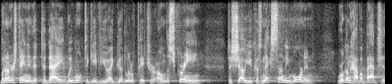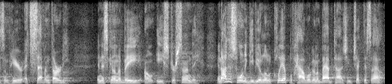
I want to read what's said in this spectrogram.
But understanding that today we want to give you a good little picture on the screen to show you, because next Sunday morning we're going to have a baptism here at 7:30, and it's going to be on Easter Sunday. And I just want to give you a little clip of how we're going to baptize you. Check this out.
